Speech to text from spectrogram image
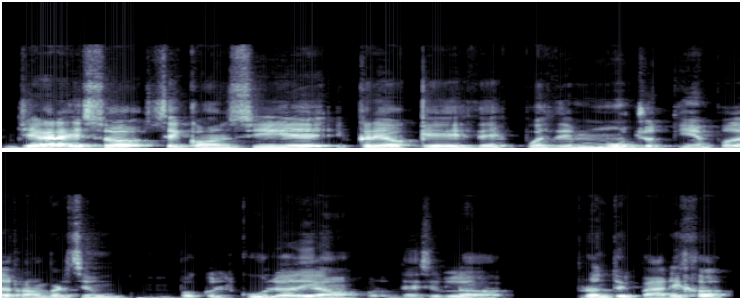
Llegar a eso se consigue, creo que es después de mucho tiempo de romperse un, poco el culo, digamos, por decirlo pronto y parejo,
